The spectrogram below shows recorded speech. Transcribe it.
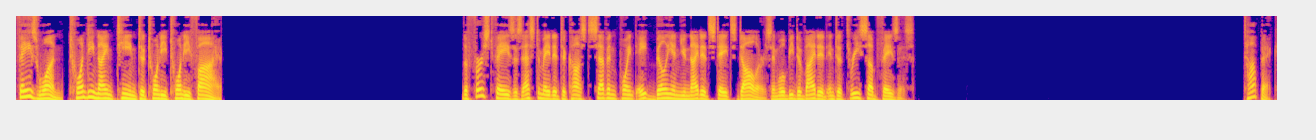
Phase 1, 2019 to 2025. The first phase is estimated to cost 7.8 billion United States dollars and will be divided into 3 sub-phases. Topic:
